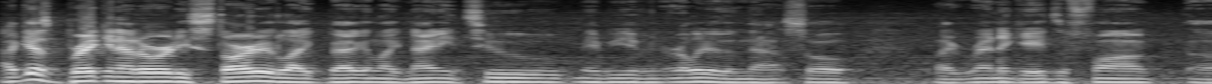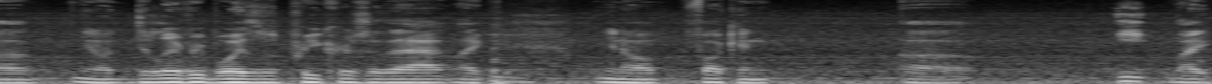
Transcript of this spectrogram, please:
I guess breaking had already started like back in like '92, maybe even earlier than that. So like Renegades of Funk, uh, you know, Delivery Boys was a precursor to that. Like, you know, fucking, uh, eat like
